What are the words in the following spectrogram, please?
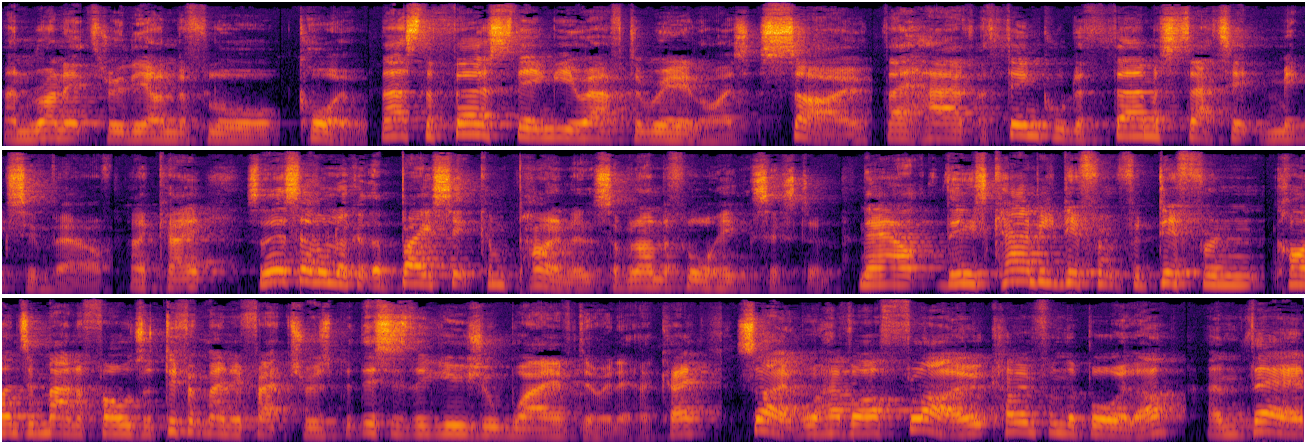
and run it through the underfloor coil. That's the first thing you have to realise. So they have a thing called a thermostatic mixing valve. Okay, so let's have a look at the basic components of an underfloor heating system. Now, these can be different for different kinds of manifolds or different manufacturers, but this is the usual way of doing it, okay? So we'll have our flow coming from the boiler, and then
